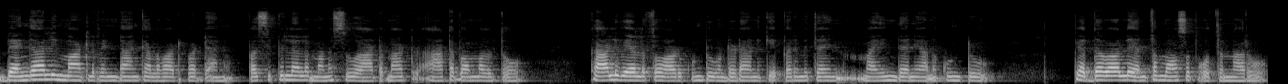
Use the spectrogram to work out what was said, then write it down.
బెంగాలీ మాటలు వినడానికి అలవాటు పడ్డాను. పసిపిల్లల మనసు ఆటమాట ఆట బొమ్మలతో కాలి వేళ్ళతో ఆడుకుంటూ ఉండడానికే పరిమితమైందని అనుకుంటూ పెద్దవాళ్ళు ఎంత మోసపోతున్నారో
